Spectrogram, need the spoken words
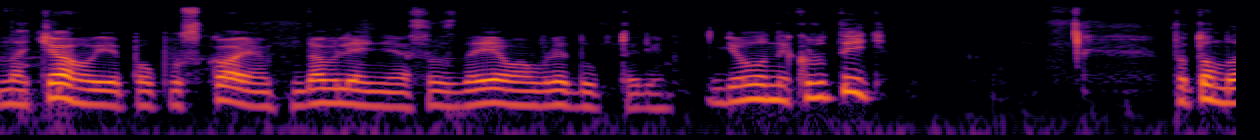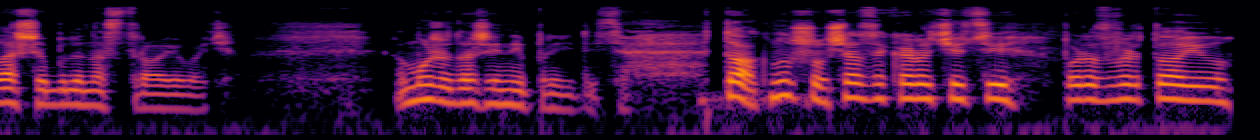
натягує, попускає, давлення создає вам в редукторі. Його не крутить, потім легше буде настраювати. А може навіть і не прийдеться. Так, ну що, зараз я коротше, ці порозвертаю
